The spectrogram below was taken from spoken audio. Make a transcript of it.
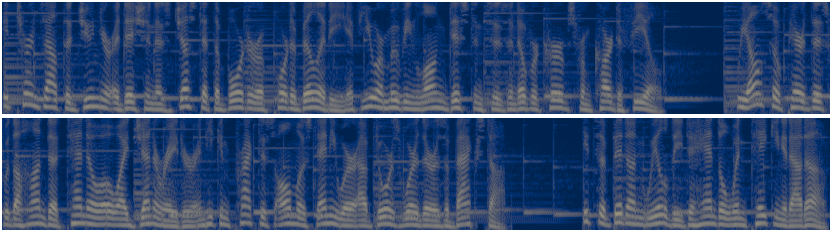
It turns out the junior edition is just at the border of portability if you are moving long distances and over curbs from car to field. We also paired this with a Honda 1000i generator and he can practice almost anywhere outdoors where there is a backstop. It's a bit unwieldy to handle when taking it out of.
